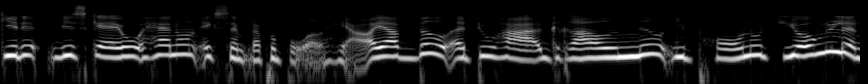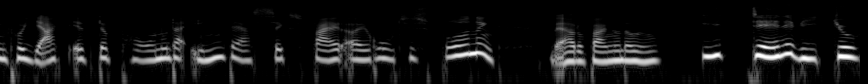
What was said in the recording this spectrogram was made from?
Gitte, vi skal jo have nogle eksempler på bordet her, og jeg ved, at du har gravet ned i porno-junglen på jagt efter porno, der indebærer sex, og erotisk brydning. Hvad har du fanget derude? I denne video,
